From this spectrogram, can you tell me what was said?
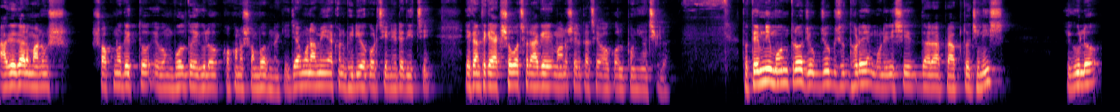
আগেকার মানুষ স্বপ্ন দেখতো এবং বলতো এগুলো কখনো সম্ভব নাকি। যেমন আমি এখন ভিডিও করছি নেটে দিচ্ছি। এখান থেকে একশো বছর আগে মানুষের কাছে অকল্পনীয় ছিল। তো তেমনি মন্ত্র, যুগ যুগ ধরে মনি ঋষির দ্বারা প্রাপ্ত জিনিস। এগুলো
